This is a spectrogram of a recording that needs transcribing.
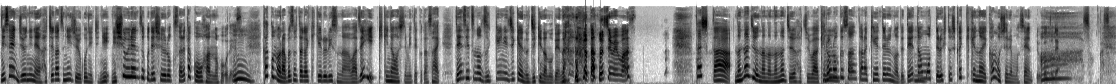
2012年8月25日に2週連続で収録された後半の方です。うん。過去のラブサタが聞けるリスナーはぜひ聞き直してみてください。伝説のズッキーニ事件の時期なのでなかなか楽しめます。確か、77、78はケロログさんから消えてるので、データを持ってる人しか聞けないかもしれません。ということであ。あ、そっかそっか。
